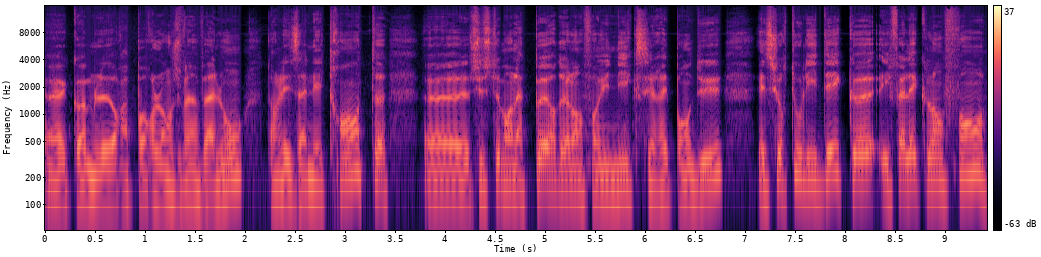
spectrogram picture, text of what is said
euh, comme le rapport Langevin-Vallon dans les années 30, euh, justement la peur de l'enfant unique s'est répandue et surtout l'idée qu'il fallait que l'enfant,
